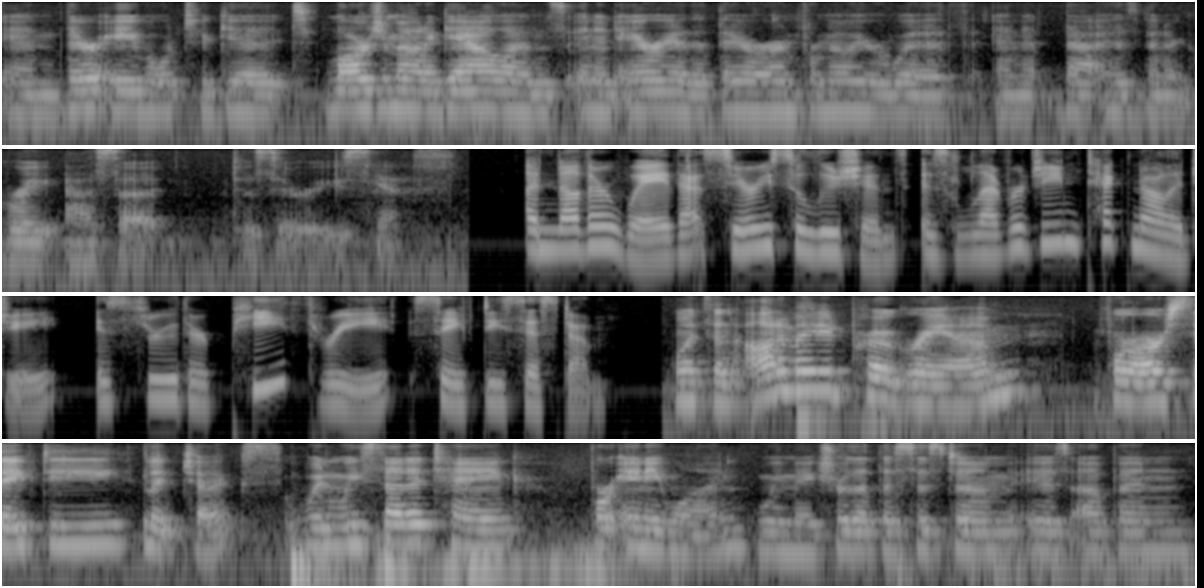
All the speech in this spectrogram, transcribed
and they're able to get large amount of gallons in an area that they are unfamiliar with and that has been a great asset to Ceres. Yes. Another way that Ceres Solutions is leveraging technology is through their P3 safety system. Well, it's an automated program for our safety leak checks. When we set a tank for anyone, we make sure that the system is up and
